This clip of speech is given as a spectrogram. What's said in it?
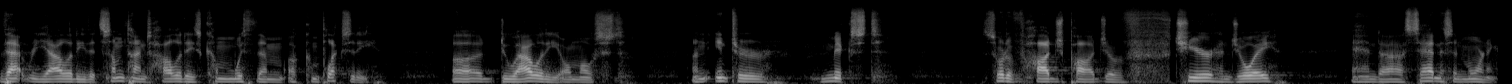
that reality that sometimes holidays come with them a complexity, a duality almost, an intermixed sort of hodgepodge of cheer and joy and uh, sadness and mourning.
